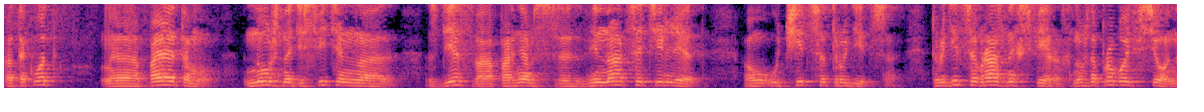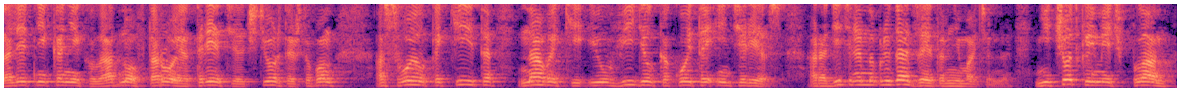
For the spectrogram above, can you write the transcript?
А так вот, э, поэтому нужно действительно с детства, а парням с 12 лет учиться трудиться. Трудиться в разных сферах. Нужно пробовать все. На летние каникулы. Одно, второе, третье, четвертое. Чтобы он освоил какие-то навыки и увидел какой-то интерес. А родителям наблюдать за этим внимательно. Не четко иметь план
